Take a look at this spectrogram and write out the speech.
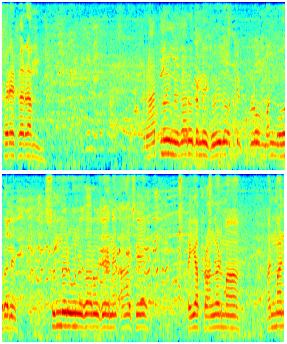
ખરેખર આમ રાતનો નજારો તમે જોઈ લો, કેટલો મનમોહક અને સુંદર એવો નજારો છે અને આ છે અહીંયા પ્રાંગણમાં હનુમાન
